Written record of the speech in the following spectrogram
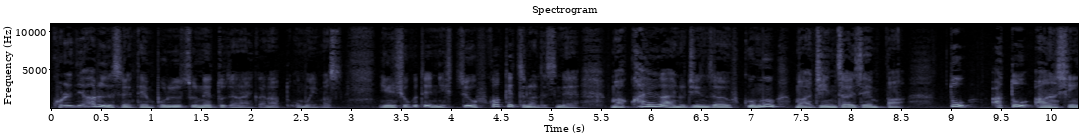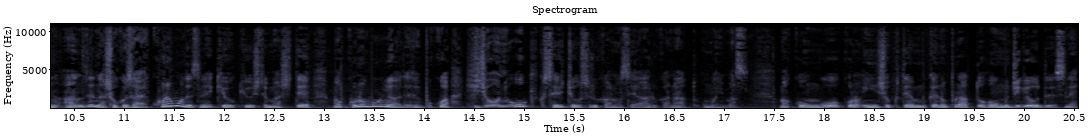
これであるですね、店舗流通ネットじゃないかなと思います。飲食店に必要不可欠なですね、まあ、海外の人材を含む、まあ、人材全般、と、あと安心安全な食材、これもですね、供給してまして、まあ、この分野はですね、僕は非常に大きく成長する可能性あるかなと思います。まあ、今後、この飲食店向けのプラットフォーム事業でですね、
